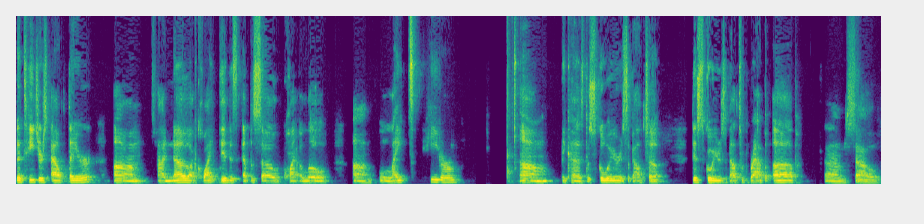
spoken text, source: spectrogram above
the teachers out there. Um, I know I quite did this episode quite a little um, late here um, because the school year is about to this school year is about to wrap up. Um, so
